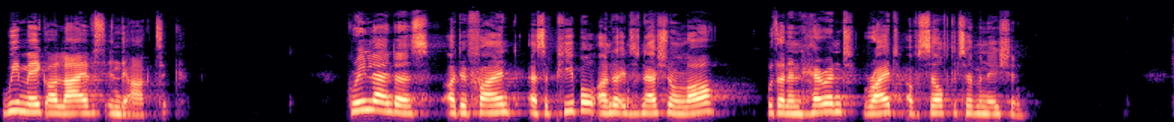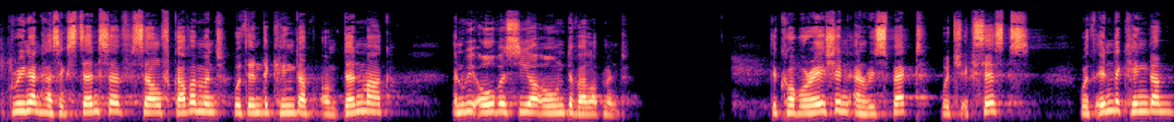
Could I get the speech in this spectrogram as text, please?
We make our lives in the Arctic. Greenlanders are defined as a people under international law with an inherent right of self-determination. Greenland has extensive self-government within the Kingdom of Denmark, and we oversee our own development. The cooperation and respect which exists within the kingdom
